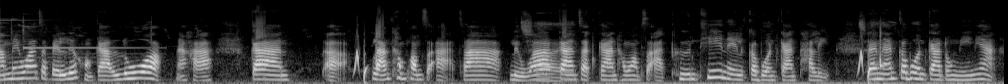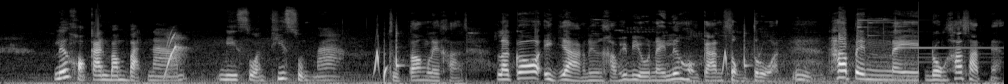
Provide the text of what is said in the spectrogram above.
ำไม่ว่าจะเป็นเรื่องของการลวกนะคะ การอ่าล้างทำความสะอาดซากหรือว่าใช่การจัดการทำความสะอาดพื้นที่ในกระบวนการผลิต ดังนั้นกระบวนการตรงนี้เนี่ยเรื่องของการบำบัดน้ำมีส่วนที่สูงมาก ถูกต้องเลยค่ะ แล้วก็อีกอย่างหนึ่งค่ะพี่บิวในเรื่องของการส่งตรวจอืมถ้าเป็นในโรงฆ่าสัตว์เนี่ย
